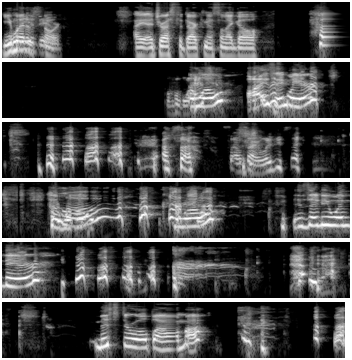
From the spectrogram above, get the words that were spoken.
you What might do have snored. I address the darkness, and I go, What? "Hello, is in here?" I'm sorry. I'm sorry. What did you say? Hello, hello, is anyone there? Mr. Obama.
